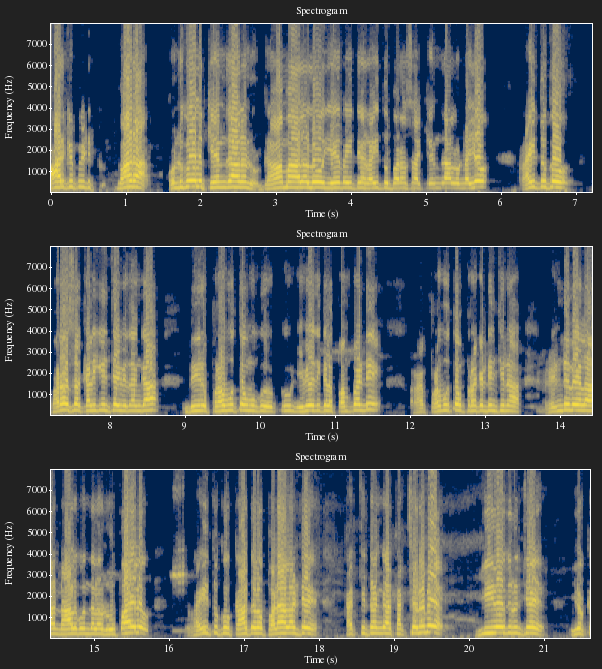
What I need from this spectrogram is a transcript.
మార్కెట్ ద్వారా కొనుగోలు కేంద్రాలను గ్రామాలలో ఏవైతే రైతు భరోసా కేంద్రాలు ఉన్నాయో రైతుకు భరోసా కలిగించే విధంగా మీరు ప్రభుత్వముకు నివేదికలు పంపండి. ప్రభుత్వం ప్రకటించిన రెండు వేల నాలుగు వందల రూపాయలు రైతుకు ఖాతాలో పడాలంటే ఖచ్చితంగా తక్షణమే ఈ రోజు నుంచే ఈ యొక్క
